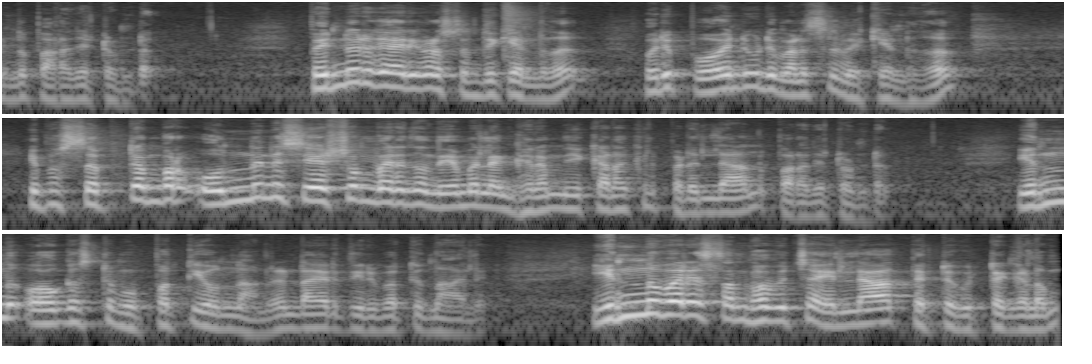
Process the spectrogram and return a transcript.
എന്ന് പറഞ്ഞിട്ടുണ്ട്. പിന്നൊരു കാര്യം കൂടെ ശ്രദ്ധിക്കേണ്ടത് ഒരു പോയിന്റ് കൂടി മനസ്സിൽ വെക്കേണ്ടത് ഇപ്പോൾ സെപ്റ്റംബർ ഒന്നിന് ശേഷം വരുന്ന നിയമലംഘനം ഈ കണക്കിൽപ്പെടില്ല എന്ന് പറഞ്ഞിട്ടുണ്ട്. ഇന്ന് ഓഗസ്റ്റ് മുപ്പത്തി ഒന്നാണ് രണ്ടായിരത്തി ഇരുപത്തിനാല് ഇന്ന് വരെ സംഭവിച്ച എല്ലാ തെറ്റുകുറ്റങ്ങളും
